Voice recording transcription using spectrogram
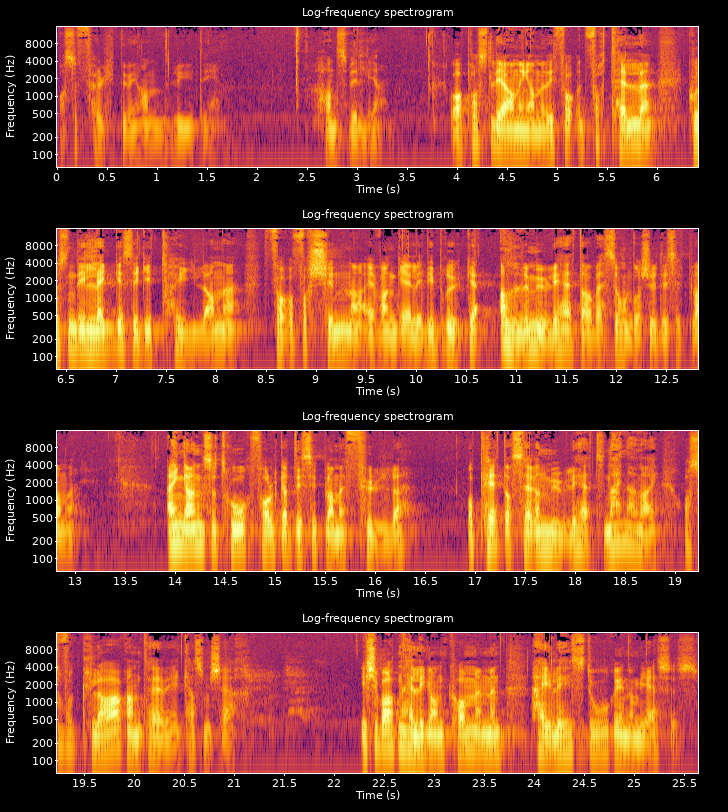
og så fulgte de han lydig. Hans vilje. Og Apostelgjerningene de forteller hvordan de legger seg i tøylene for å forkynne evangeliet. De bruker alle muligheter, disse 120 disiplene. En gang så tror folk at disiplene er fulle, og Peter ser en mulighet. Nei, nei, nei. Og så forklarer han til dem hva som skjer. Ikke bare at Den hellige ånd kommer, men hele historien om Jesus.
